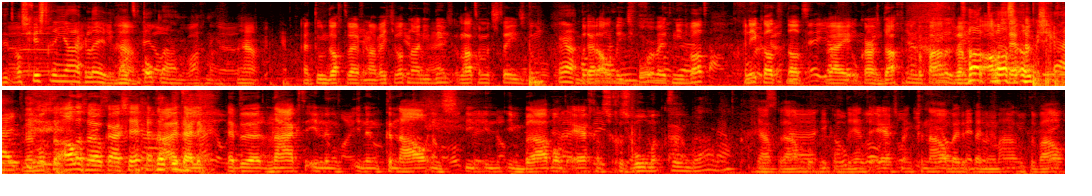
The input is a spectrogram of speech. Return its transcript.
Dit was gisteren een jaar geleden. Ja. Dat het opname. zeg maar. Ja. En toen dachten wij van, nou weet je wat, nou die ding, laten we met z'n tweeën iets doen. Ja. We bereiden allebei iets voor, weten niet wat. En ik had dat wij elkaars dag gingen bepalen, dus wij Dat mochten alles was zeggen. ook scheid. We mochten alles bij elkaar zeggen. Dat Nou, is- uiteindelijk hebben we naakt in een, in een kanaal in, in, in Brabant ergens gezwommen. Braam, hè? Ja, Brabant of niet, of Drenthe, ergens bij een kanaal bij de, bij de Maas of de Waal.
